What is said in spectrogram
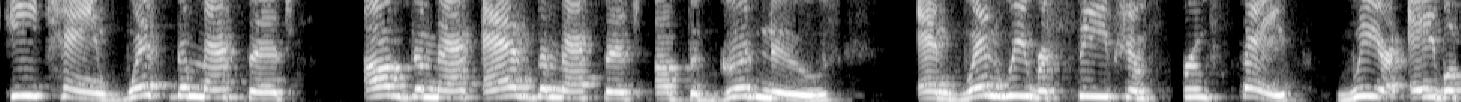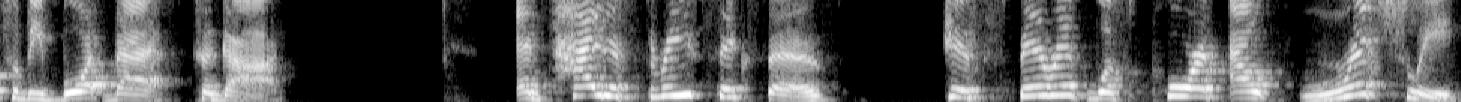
he came with the message of the as the message of the good news. And when we receive him through faith, we are able to be brought back to God. And Titus 3 6 says, His spirit was poured out richly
